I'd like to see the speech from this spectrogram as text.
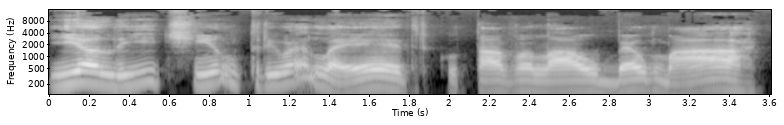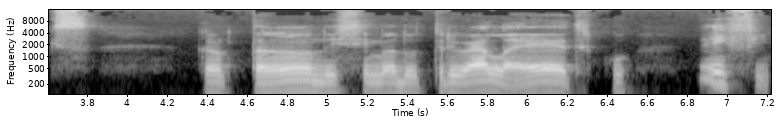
E ali tinha um trio elétrico, tava lá o Bel Marx cantando em cima do trio elétrico, enfim.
